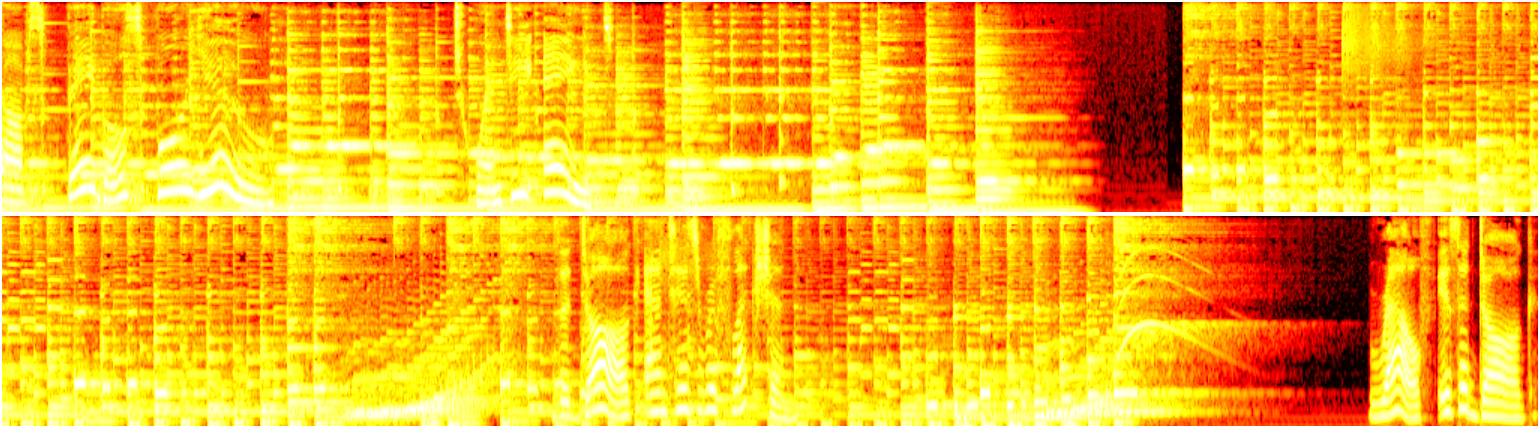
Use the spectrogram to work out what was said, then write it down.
Aesop's Fables for you. 28. The dog and his reflection. Ralph is a dog.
